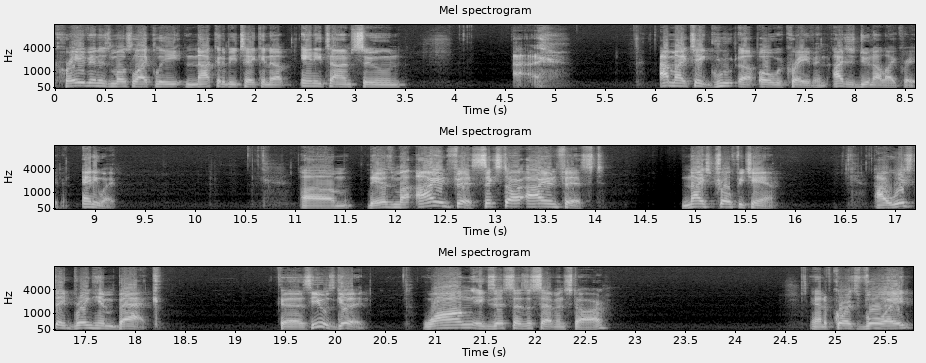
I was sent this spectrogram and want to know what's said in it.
Kraven is most likely not going to be taken up anytime soon. I, I might take Groot up over Kraven. I just do not like Kraven. Anyway, um, there's my Iron Fist, six star Iron Fist. Nice trophy champ. I wish they'd bring him back because he was good. Wong exists as a seven star. And of course, Void,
